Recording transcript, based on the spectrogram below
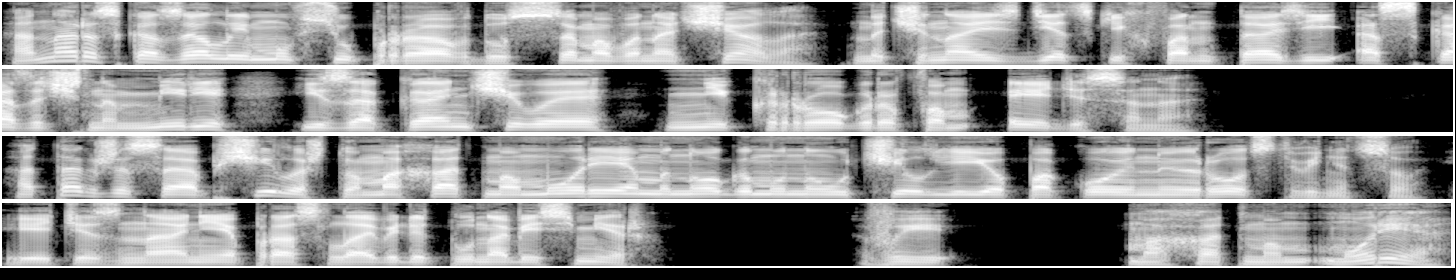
Она рассказала ему всю правду с самого начала, начиная с детских фантазий о сказочном мире и заканчивая некрографом Эдисона. А также сообщила, что Махатма Мория многому научил ее покойную родственницу, и эти знания прославили ту на весь мир. «Вы Махатма Мория?»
